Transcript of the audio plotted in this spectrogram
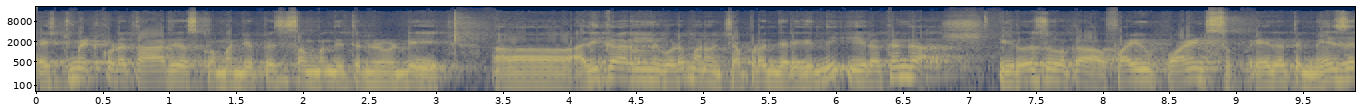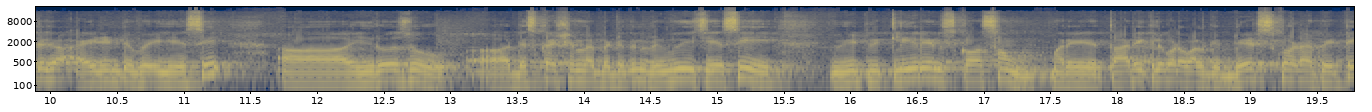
ఎస్టిమేట్ కూడా తయారు చేసుకోమని చెప్పేసి సంబంధించినటువంటి అధికారులని కూడా మనం చెప్పడం జరిగింది. ఈ రకంగా ఈరోజు ఒక ఫైవ్ పాయింట్స్ ఏదైతే మేజర్గా ఐడెంటిఫై చేసి ఈరోజు డిస్కషన్లో పెట్టుకుని రివ్యూ చేసి వీటిని క్లియరెన్స్ కోసం మరి తారీఖులు కూడా వాళ్ళకి డేట్స్ కూడా పెట్టి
